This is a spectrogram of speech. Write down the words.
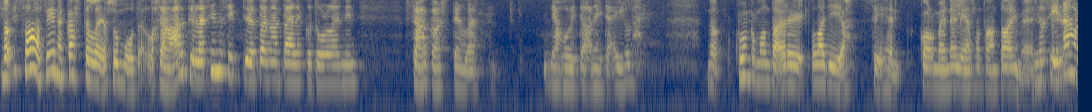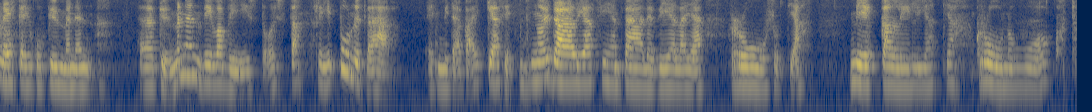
No saa siinä kastella ja sumutella. Saa, kyllä siinä sitten työpäivän päälle kun tulee, niin saa kastella ja hoitaa niitä illan. No kuinka monta eri lajia siihen 300-400 taimeen? No siinä on ehkä joku 10, 10-15. Riippuu nyt vähän, että mitä kaikkea. Sitten noin daaliat siihen päälle vielä ja ruusut ja miekkaliljat ja kruunuvuokot.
